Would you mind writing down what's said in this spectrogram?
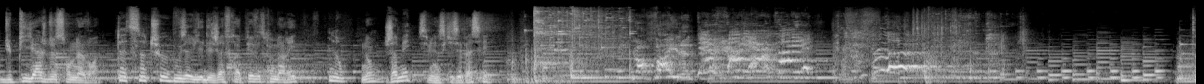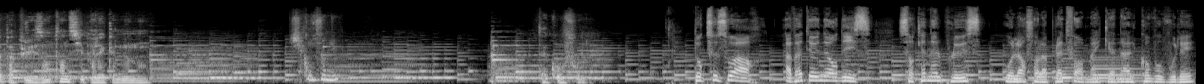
du pillage de son œuvre that's not true. Vous aviez déjà frappé votre mari Non. Non, jamais. C'est bien ce qui s'est passé. T'as pas pu les entendre s'ils parlaient calmement. J'ai confondu. T'as confondu. Donc ce soir, à 21h10, sur Canal+, ou alors sur la plateforme MyCanal quand vous voulez,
